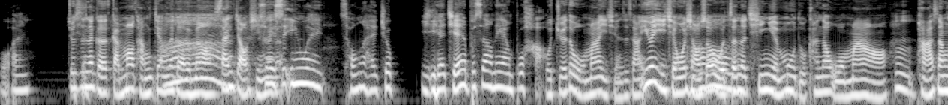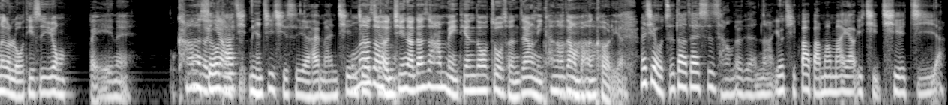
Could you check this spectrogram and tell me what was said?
国安就是那个感冒糖浆，那个有没有三角形？所以是因为从来就以前也不知道那样不好。我觉得我妈以前是这样，因为以前我小时候我真的亲眼目睹看到我妈哦，嗯，爬上那个楼梯是用背呢。看那个样子，他年纪其实也还蛮轻，我们那时候很轻啊，但是他每天都做成这样，你看到这样，我们很可怜。而且我知道，在市场的人呐、啊，尤其爸爸妈妈要一起切鸡呀、啊，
